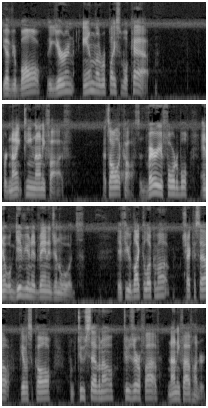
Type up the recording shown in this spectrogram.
You have your ball, the urine, and the replaceable cap for $19.95. That's all it costs. It's very affordable and it will give you an advantage in the woods. If you'd like to look them up, check us out, give us a call from 270 205 9500.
